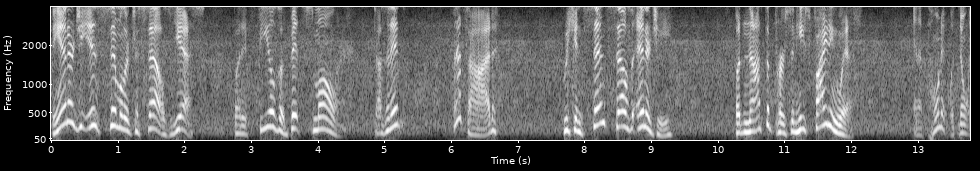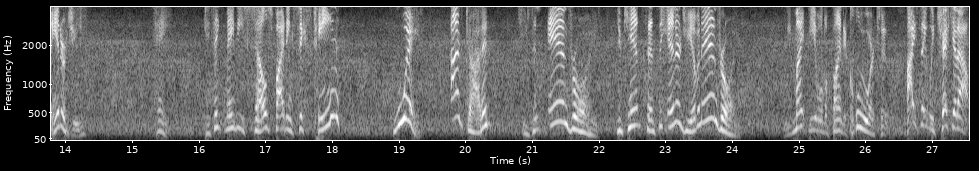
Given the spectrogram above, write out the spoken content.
The energy is similar to Cell's, yes, but it feels a bit smaller, doesn't it? That's odd. We can sense Cell's energy, but not the person he's fighting with. An opponent with no energy? Hey, do you think maybe Cell's fighting 16? Wait, I've got it. He's an android. You can't sense the energy of an android. We might be able to find a clue or two. I say we check it out.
